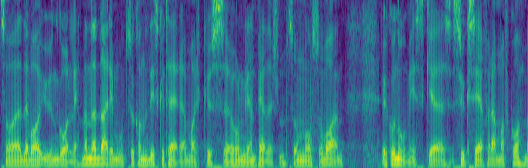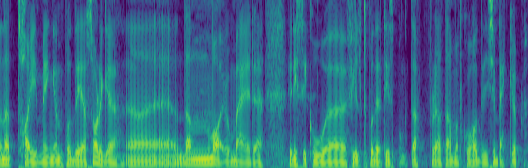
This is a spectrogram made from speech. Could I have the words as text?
Så det var uunngåelig. Men derimot så kan du diskutere Markus Holmgren Pedersen, som også var en økonomisk suksess for MFK. Men den timingen på det salget, den var jo mer risikofylt på det tidspunktet. Fordi at MFK hadde ikke backup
